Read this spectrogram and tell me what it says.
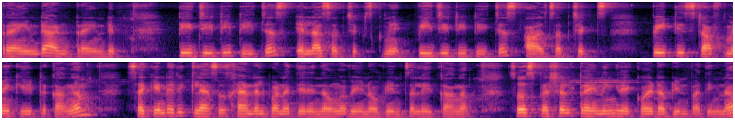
ட்ரைன்டு அன்ட்ரெயின்டு டிஜிடி டீச்சர்ஸ் எல்லா சப்ஜெக்ட்ஸ்க்குமே PGT teachers all subjects PT ஸ்டாஃப்மே கேட்டிருக்காங்க. செகண்டரி கிளாஸஸ் ஹேண்டில் பண்ண தெரிந்தவங்க வேணும் அப்படின்னு சொல்லியிருக்காங்க. ஸோ ஸ்பெஷல் ட்ரைனிங் ரெக்வயர்ட் அப்படின்னு பார்த்தீங்கன்னா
